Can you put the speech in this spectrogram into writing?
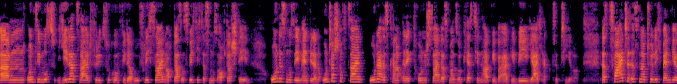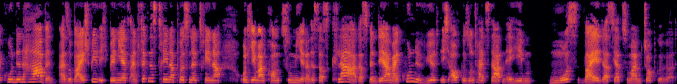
Ähm, und sie muss jederzeit für die Zukunft widerruflich sein. Auch das ist wichtig, das muss auch da stehen. Und es muss eben entweder eine Unterschrift sein oder es kann auch elektronisch sein, dass man so ein Kästchen hat wie bei AGB, ja, ich akzeptiere. Das zweite ist natürlich, wenn wir Kunden haben. Also Beispiel, ich bin jetzt ein Fitnesstrainer, Personal Trainer und jemand kommt zu mir. Dann ist das klar, dass wenn der mein Kunde wird, ich auch Gesundheitsdaten erheben muss, weil das ja zu meinem Job gehört.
